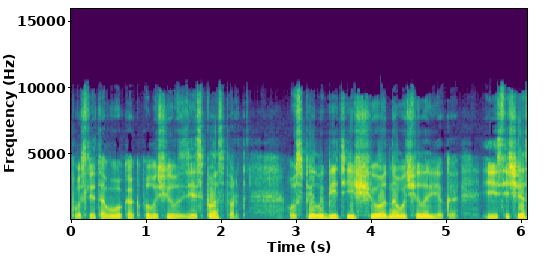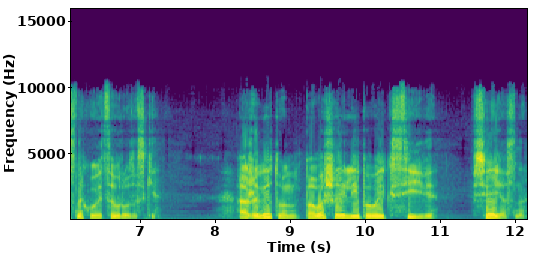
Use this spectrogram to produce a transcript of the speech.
после того, как получил здесь паспорт, успел убить еще одного человека и сейчас находится в розыске. А живет он по вашей липовой ксиве. Все ясно?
